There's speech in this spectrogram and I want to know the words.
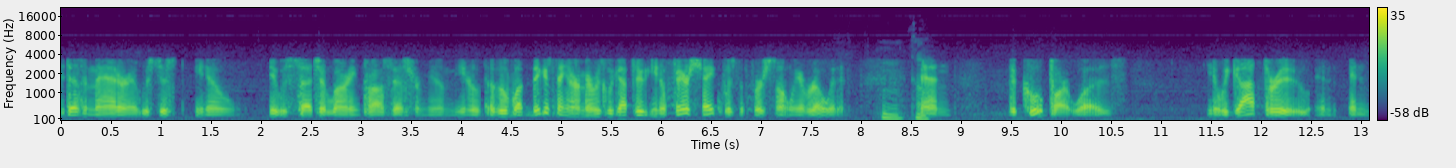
it doesn't matter. It was just you know it was such a learning process from him. You know the, the biggest thing i remember is we got through you know fair shake was the first song we ever wrote with him. Hmm. and the cool part was you know we got through and and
